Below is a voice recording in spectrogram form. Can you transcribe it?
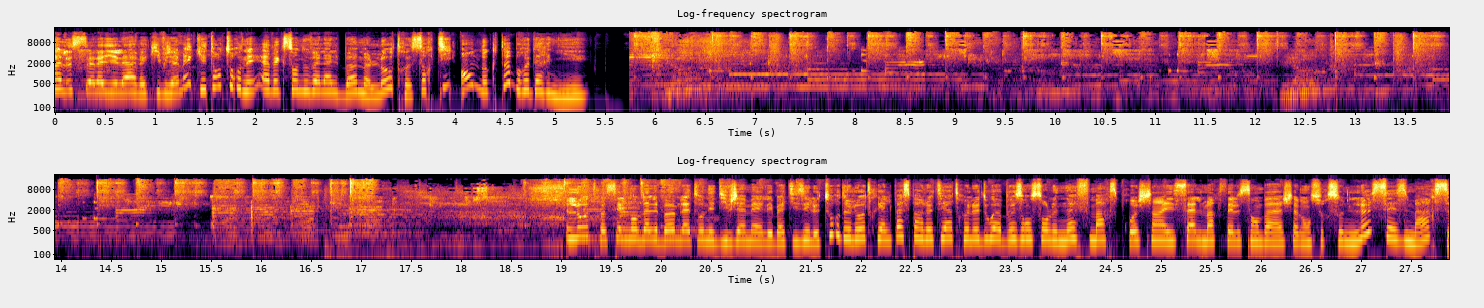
Ah, le soleil est là avec Yves Jamais qui est en tournée avec son nouvel album L'autre sorti en octobre dernier. L'autre, c'est le nom de l'album. La tournée d'Yves Jamais, elle est baptisée Le Tour de l'autre et elle passe par le théâtre Le Doux à Besançon le 9 mars prochain et salle Marcel Samba à Chalon-sur-Saône le 16 mars.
